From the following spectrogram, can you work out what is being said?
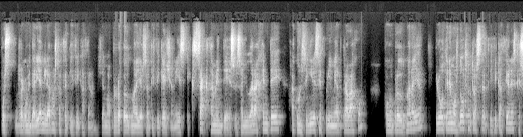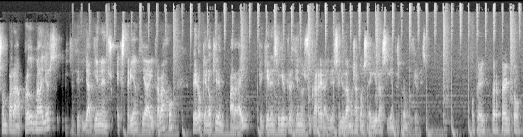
pues recomendaría mirar nuestra certificación. Se llama Product Manager Certification y es exactamente eso, es ayudar a gente a conseguir ese primer trabajo como Product Manager. Y luego tenemos dos otras certificaciones que son para Product Managers, es decir, ya tienen experiencia y trabajo, pero que no quieren parar ahí, que quieren seguir creciendo en su carrera y les ayudamos a conseguir las siguientes promociones. Ok, perfecto.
